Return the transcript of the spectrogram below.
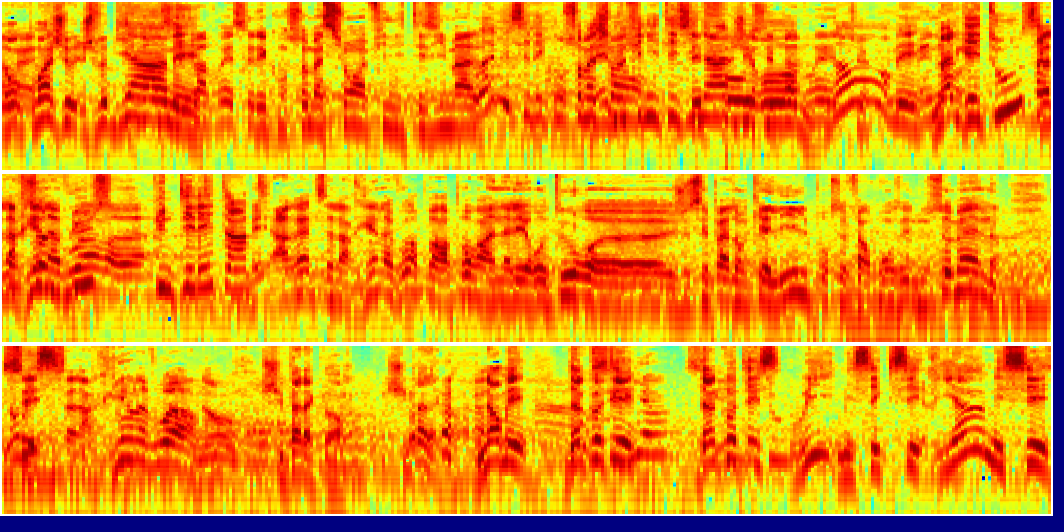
Donc moi je, je, veux bien, mais c'est pas vrai, c'est des consommations infinitésimales. Ouais, mais c'est des consommations infinitésimales, Jérôme. Vrai, non, mais, malgré tout, ça, n'a rien à plus euh, qu'une télé teinte. Mais arrête, ça n'a rien à voir par rapport à un aller-retour, euh, je sais pas dans quelle île pour se faire bronzer une semaine. Non, mais ça n'a rien à voir. Non, je suis pas d'accord. Je suis pas d'accord. non, mais d'un côté, d'un côté, oui, mais c'est c'est rien, mais c'est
